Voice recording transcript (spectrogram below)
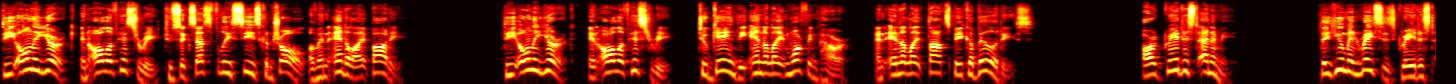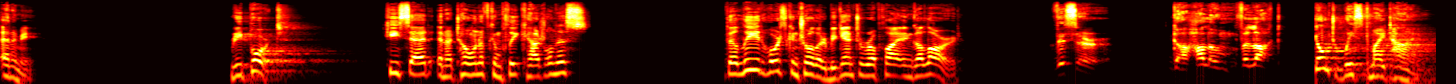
the only Yeerk in all of history to successfully seize control of an Andalite body, the only Yeerk in all of history to gain the Andalite morphing power and Andalite thought speak abilities. Our greatest enemy, the human race's greatest enemy. Report, he said in a tone of complete casualness. The lead horse controller began to reply in Galard. Visser, Gahalom Velak. Don't waste my time.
